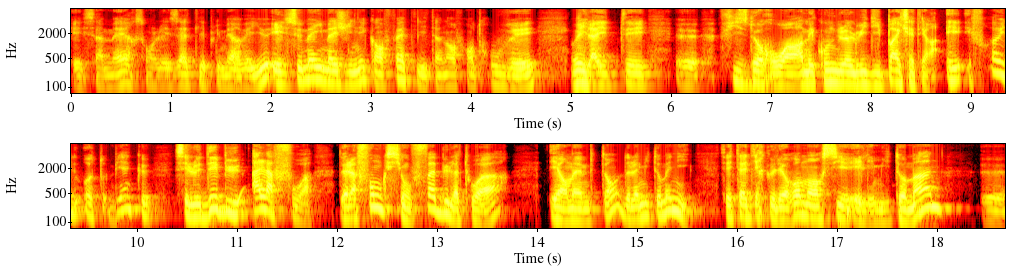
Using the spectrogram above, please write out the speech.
et sa mère sont les êtres les plus merveilleux. Et il se met à imaginer qu'en fait, il est un enfant trouvé, qu'il a été euh, fils de roi, mais qu'on ne le lui dit pas, etc. Et, Freud, bien que c'est le début à la fois de la fonction fabulatoire et en même temps de la mythomanie. C'est-à-dire que les romanciers et les mythomanes euh,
